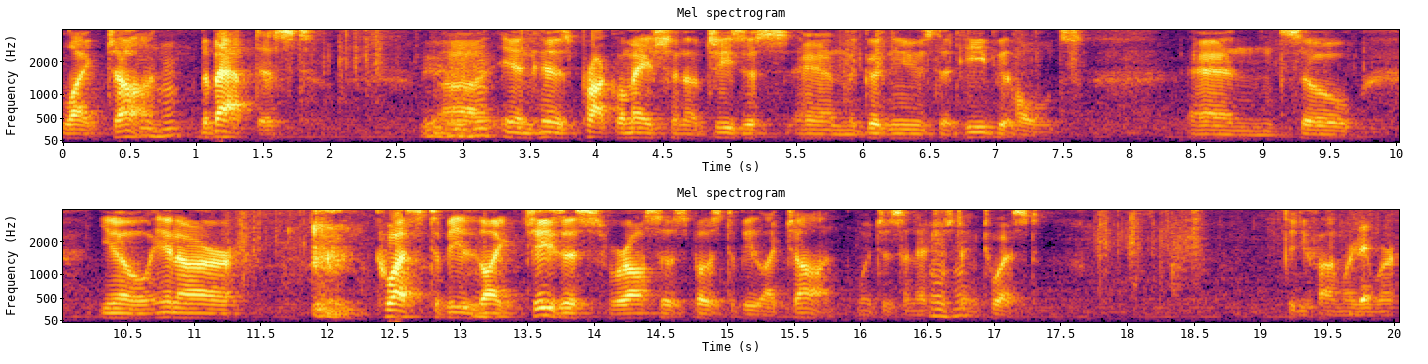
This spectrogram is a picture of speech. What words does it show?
like John the Baptist uh, in his proclamation of Jesus and the good news that he beholds. And so, you know, in our quest to be like Jesus, we're also supposed to be like John, which is an interesting twist. Did you find where you were?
